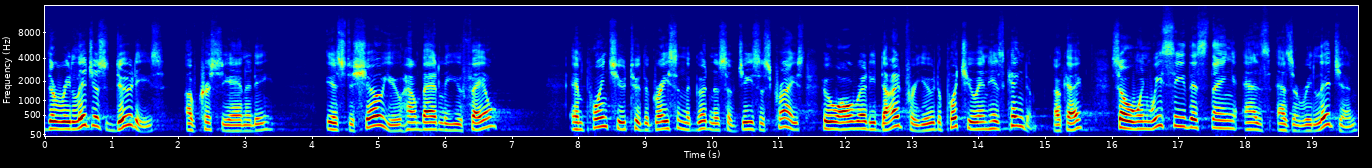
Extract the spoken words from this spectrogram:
the religious duties of Christianity is to show you how badly you fail and point you to the grace and the goodness of Jesus Christ, who already died for you to put you in his kingdom. Okay? So when we see this thing as, as a religion,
